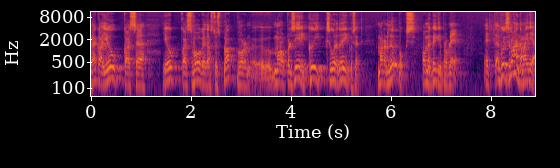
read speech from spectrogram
väga jõukas, jõukas voogedastusplatvorm monopoliseerib kõik suured õigused, ma arvan, lõpuks on meil kõigil probleem et kuidas seda lahendama ei tea.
